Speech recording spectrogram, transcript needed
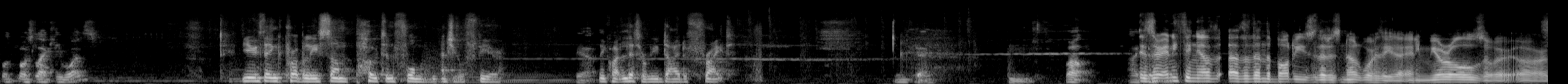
what most likely was? You think probably some potent form of magical fear. Yeah. They quite literally died of fright. Okay. Well, I Is there can- anything other, other than the bodies that is noteworthy? Any murals or, or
